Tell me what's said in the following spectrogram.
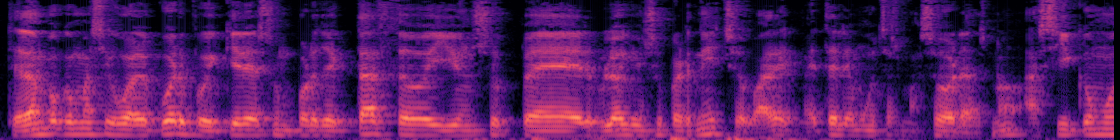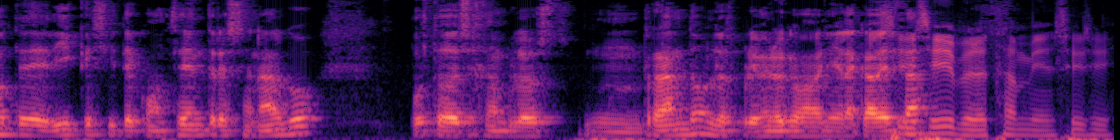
¿Te da un poco más igual el cuerpo y quieres un proyectazo y un super blog y un super nicho? Vale, métele muchas más horas, ¿no? Así como te dediques y te concentres en algo, pues todos ejemplos mm, random, los primeros que me van a venir a la cabeza. Sí, sí, pero también, sí, sí.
